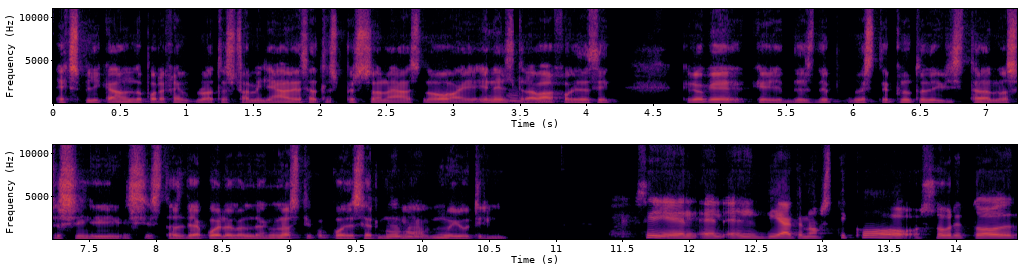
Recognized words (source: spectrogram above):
explicando, por ejemplo, a tus familiares, a tus personas ¿no? en el trabajo, es decir, creo que, que, desde este punto de vista, no sé si, si estás de acuerdo con el diagnóstico, puede ser muy, muy útil. Sí, el, diagnóstico, sobre todo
